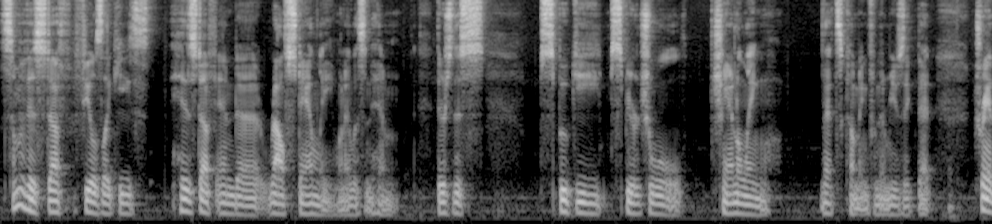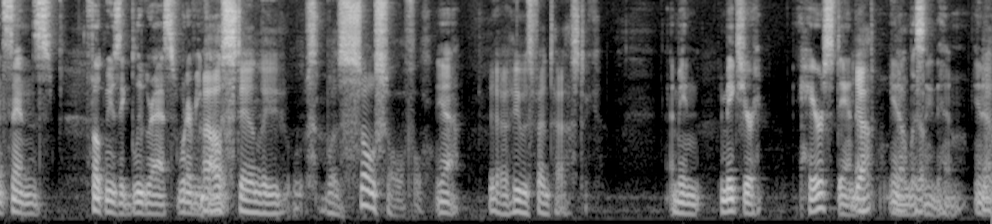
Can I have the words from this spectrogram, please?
some of his stuff feels like he's his stuff and uh, Ralph Stanley when I listen to him. There's this spooky spiritual channeling that's coming from their music that transcends folk music, bluegrass, whatever you call Al it. Stanley was, so soulful. Yeah, Yeah, he was fantastic. I mean, it makes your hair stand Yeah, up. You know, yeah, listening to him. You know, Yeah.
